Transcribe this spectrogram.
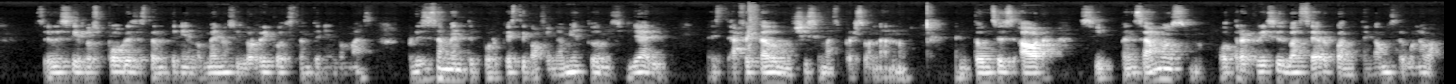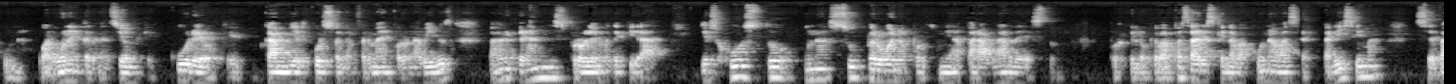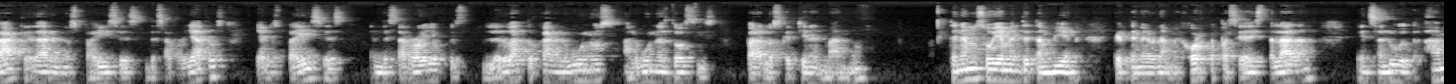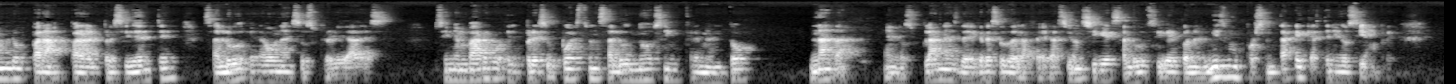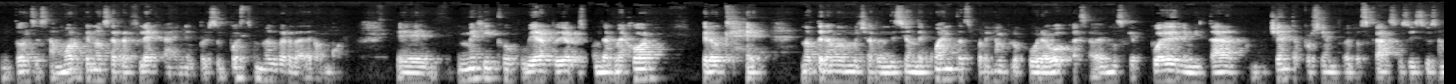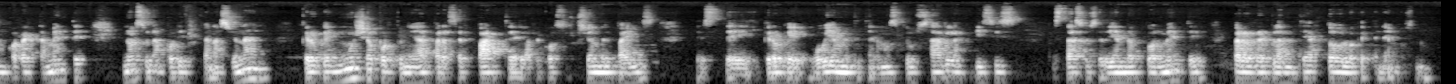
es decir, los pobres están teniendo menos y los ricos están teniendo más, precisamente porque este confinamiento domiciliario este, ha afectado a muchísimas personas, ¿no? Entonces, ahora, si pensamos otra crisis va a ser cuando tengamos alguna vacuna o alguna intervención que cure o que cambie el curso de la enfermedad de coronavirus, va a haber grandes problemas de equidad. Y es justo una súper buena oportunidad para hablar de esto porque lo que va a pasar es que la vacuna va a ser carísima, se va a quedar en los países desarrollados y a los países en desarrollo pues les va a tocar algunos, algunas dosis para los que tienen más, ¿no? Tenemos obviamente también que tener una mejor capacidad instalada en salud. AMLO para, para el presidente, salud era una de sus prioridades. Sin embargo, el presupuesto en salud no se incrementó nada en los planes de egresos de la federación sigue salud, sigue con el mismo porcentaje que ha tenido siempre. Entonces, amor que no se refleja en el presupuesto no es verdadero amor. Eh, México hubiera podido responder mejor. Creo que no tenemos mucha rendición de cuentas. Por ejemplo, cubrebocas sabemos que puede limitar un 80% de los casos si se usan correctamente. No es una política nacional. Creo que hay mucha oportunidad para ser parte de la reconstrucción del país. Este, creo que obviamente tenemos que usar la crisis que está sucediendo actualmente para replantear todo lo que tenemos, ¿no?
